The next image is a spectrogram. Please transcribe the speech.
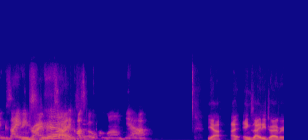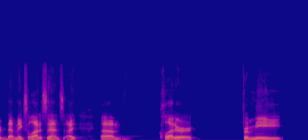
anxiety things, drivers. Yeah, yeah, they cause yeah. overwhelm. Yeah yeah I, anxiety driver that makes a lot of sense. I um, clutter for me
